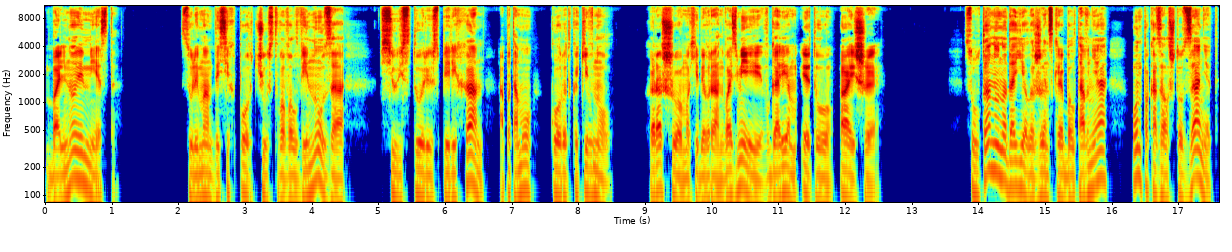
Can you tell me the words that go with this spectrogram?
Больное место. Сулейман до сих пор чувствовал вину за всю историю с Перихан, а потому коротко кивнул. «Хорошо, Махидевран, возьми в гарем эту Айше». Султану надоела женская болтовня, он показал, что занят,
